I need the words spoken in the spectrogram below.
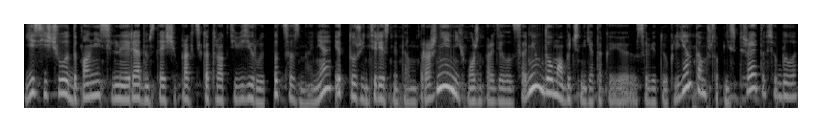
Есть еще дополнительные рядом стоящие практики, которые активизируют подсознание. Это тоже интересные там упражнения, их можно проделывать самим дома. Обычно я так и советую клиентам, чтобы не спеша это все было.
